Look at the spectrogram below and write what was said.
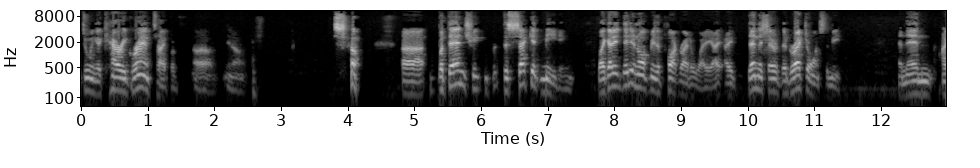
doing a Cary Grant type of, uh, you know. So, uh, but then she, the second meeting, like I didn't, they didn't offer me the part right away. I, I then they said the director wants to meet. And then I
